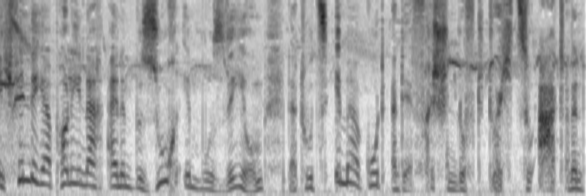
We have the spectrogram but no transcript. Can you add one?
Ich finde ja, Polly, nach einem Besuch im Museum, da tut's immer gut, an der frischen Luft durchzuatmen.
